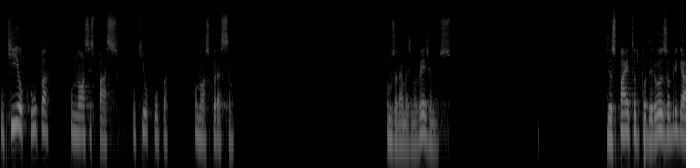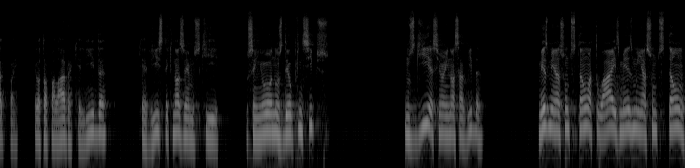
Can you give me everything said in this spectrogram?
O que ocupa o nosso espaço? O que ocupa o nosso coração? Vamos orar mais uma vez, irmãos? Deus Pai Todo-Poderoso, obrigado, Pai, pela tua palavra que é lida, que é vista e que nós vemos que o Senhor nos deu princípios, nos guia, Senhor, em nossa vida, mesmo em assuntos tão atuais, mesmo em assuntos tão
